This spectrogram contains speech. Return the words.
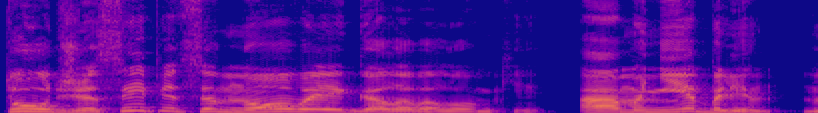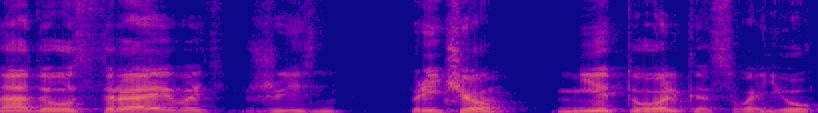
Тут же сыпятся новые головоломки. А мне, блин, надо устраивать жизнь. Причем не только свою.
